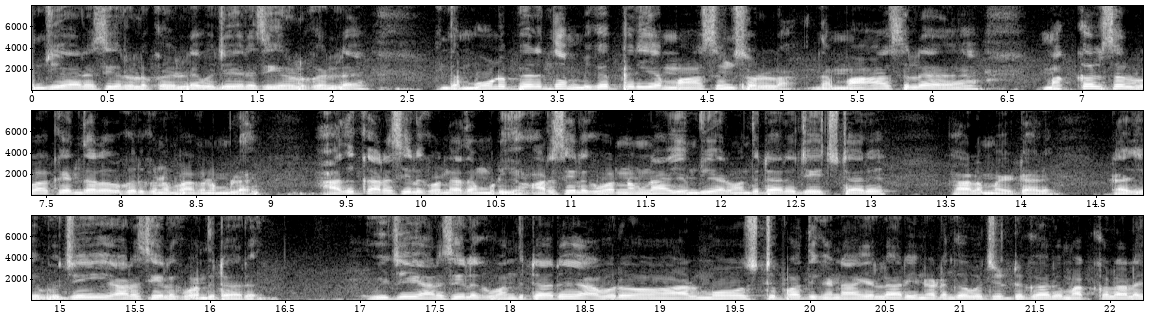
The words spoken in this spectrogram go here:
எம்ஜிஆர் ரசிகர்களுக்கும் இல்லை விஜய் ரசிகர்களுக்கும் இல்லை. இந்த மூணு பேரும் தான் மிகப்பெரிய மாசுன்னு சொல்லலாம். இந்த மாசில் மக்கள் செல்வாக்கு எந்த அளவுக்கு இருக்குன்னு பார்க்கணும்ல? அதுக்கு அரசியலுக்கு வந்தால் தான் முடியும். அரசியலுக்கு வரணும்னா எம்ஜிஆர் வந்துட்டார் ஜெயிச்சிட்டாரு காலமாயிட்டார். விஜய் அரசியலுக்கு வந்துட்டார். விஜய் அரசியலுக்கு வந்துட்டார். அவரும் ஆல்மோஸ்ட் பார்த்திங்கன்னா எல்லாரையும் நடுங்க வச்சுட்ருக்காரு. மக்கள் அலை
